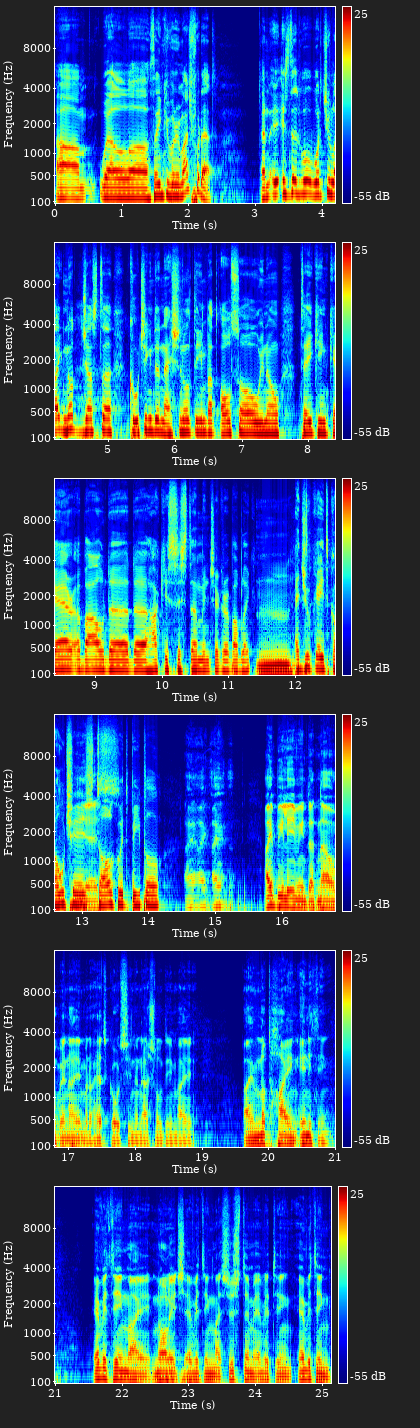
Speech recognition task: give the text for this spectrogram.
Um, well, uh, thank you very much for that. And is that what you like? Not just uh, coaching the national team, but also you know taking care about uh, the hockey system in Czech Republic. Educate coaches, Yes. talk with people. I, I, I, I believe in that now when I am a head coach in the national team, I, I am not hiding anything. Everything, my knowledge, everything, my system, everything, everything,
